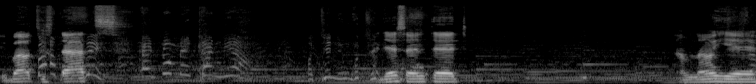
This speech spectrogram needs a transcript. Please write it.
We're about to start just entered. I'm now here.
